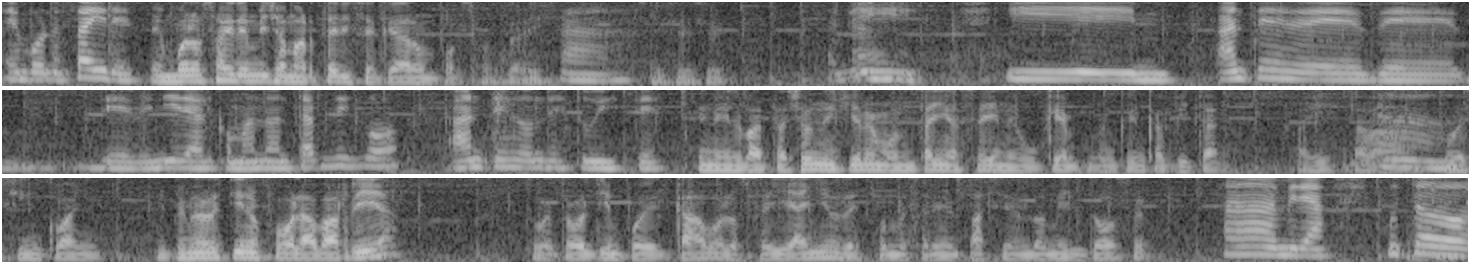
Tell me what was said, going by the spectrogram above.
en, Buenos Aires? En Buenos Aires, en Villa Martel y se quedaron por suerte ahí. Ah. Sí, sí, sí. Y, y antes de venir al Comando Antártico, antes dónde estuviste? En el Batallón de Ingeniería de Montaña 6 en Neuquén, Neuquén Capital. Ahí estaba, ah. tuve cinco años. Mi primer destino fue La Barría, tuve todo el tiempo de cabo, los seis años, después me salí en el pase en el 2012. Ah, mira, justo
